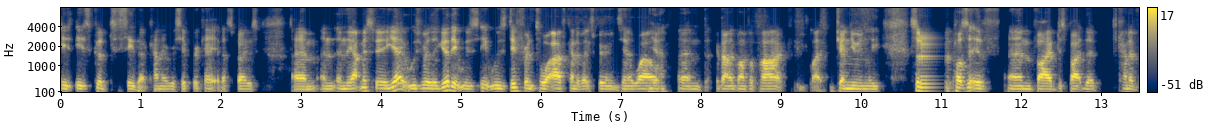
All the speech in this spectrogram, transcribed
it, it's good to see that kind of reciprocated, I suppose. Um, um, and and the atmosphere, yeah, it was really good. It was it was different to what I've kind of experienced in a while. Yeah. Um, down at Glanford Park, like genuinely sort of positive um, vibe, despite the kind of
